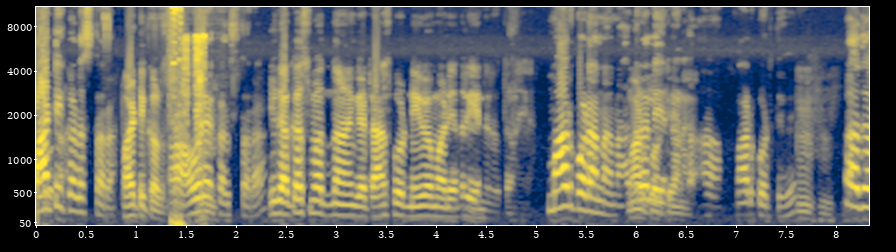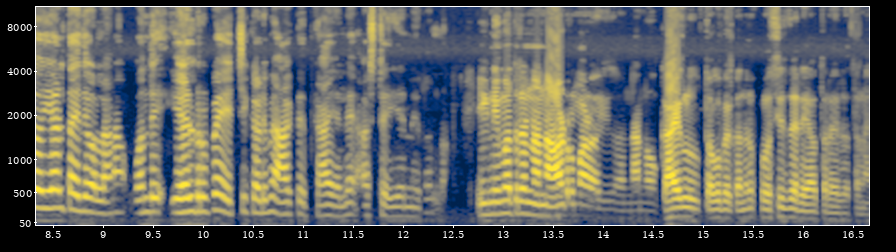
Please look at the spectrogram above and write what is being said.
ಪಾರ್ಟಿ ಕಳಿಸ್ತಾರ. ಪಾರ್ಟಿ ಕಳ್ಸ ಹಾ, ಅವರೇ ಕಳಿಸ್ತಾರ. ಈಗ ಅಕಸ್ಮಾತ್ ನನಗೆ ಟ್ರಾನ್ಸ್ಪೋರ್ಟ್ ನೀವೇ ಮಾಡಿ ಅಂದ್ರೆ ಏನಿರುತ್ತೆ ಅಣ್ಣ ಮಾಡ್ಕೊಡೋಣ ಮಾಡ್ಕೊಡ್ತೀವಿ ಹ್ಮ್ ಹ್ಮ್. ಅದು ಹೇಳ್ತಾ ಇದೀವಲ್ಲ ಅಣ್ಣ ಒಂದು ಎರಡು ರೂಪಾಯಿ ಹೆಚ್ಚು ಕಡಿಮೆ ಆಗ್ತೈತೆ ಕಾಯಲ್ಲಿ ಅಷ್ಟೇ ಏನಿರಲ್ಲ. ಈಗ ನಿಮ್ಮ ಹತ್ರ ನಾನು ಆರ್ಡರ್ ಮಾಡೋ ಈಗ ನಾನು ಕಾಯಿಗಳು ತಗೋಬೇಕಂದ್ರೆ ಪ್ರೊಸೀಜರ್ ಯಾವ ತರ ಇರುತ್ತೆ ಅಣ್ಣ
